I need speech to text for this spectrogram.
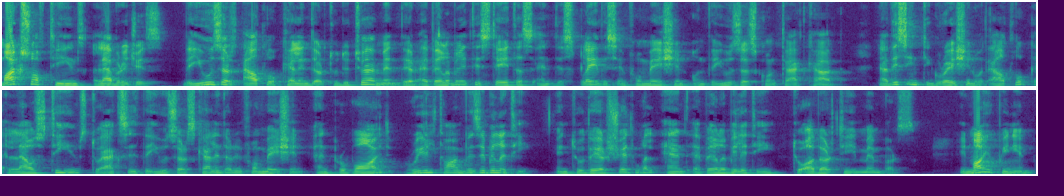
Microsoft Teams leverages the user's Outlook calendar to determine their availability status and display this information on the user's contact card. Now this integration with Outlook allows Teams to access the user's calendar information and provide real-time visibility into their schedule and availability to other team members. In my opinion,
